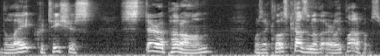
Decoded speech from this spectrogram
the late Cretaceous Steropodon was a close cousin of the early platypus.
